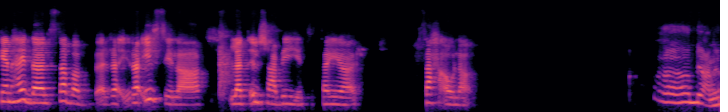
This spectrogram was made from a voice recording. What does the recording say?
كان هيدا السبب الرئيسي ل... لتقل شعبية التيار. صح أو لا؟ يعني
